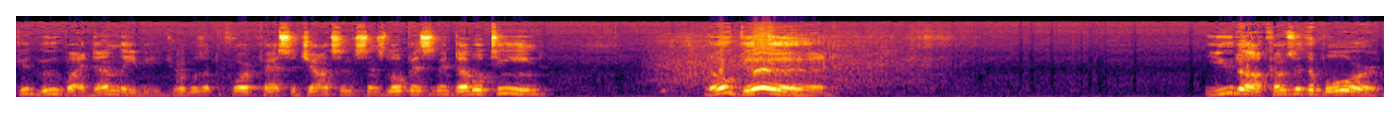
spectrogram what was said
Good move by Dunleavy. Dribbles up the court, passes to Johnson, since Lopez has been double teamed. No good. Udoh comes with a board.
